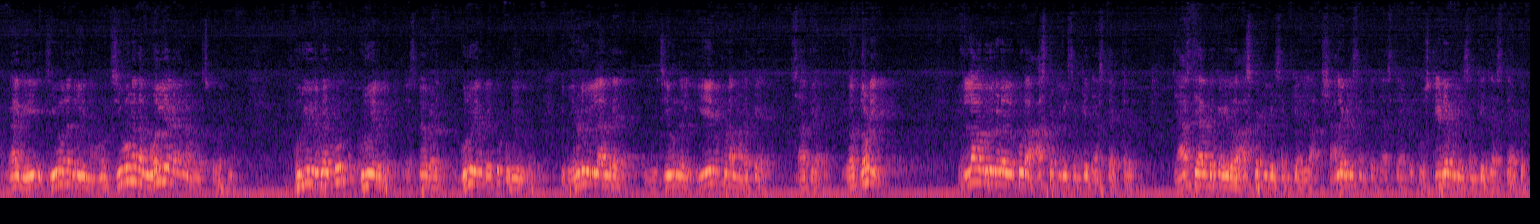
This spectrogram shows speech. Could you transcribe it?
ಹಾಗಾಗಿ ಜೀವನದಲ್ಲಿ ನಾವು ಜೀವನದ ಮೌಲ್ಯಗಳನ್ನು ಅಳವಡಿಸ್ಕೋಬೇಕು ನಾವು. ಗುರು ಇರಬೇಕು ಗುರು ಇರಬೇಕು. ಅವ್ರು ಹೇಳಿದ್ರು ಗುರು ಇರಬೇಕು ಗುರು ಇರಬೇಕು. ಇವೆರಡೂ ಇಲ್ಲ ಅಂದ್ರೆ ನೀವು ಜೀವನದಲ್ಲಿ ಏನು ಕೂಡ ಮಾಡೋಕ್ಕೆ ಸಾಧ್ಯ ಆಗಲ್ಲ. ಇವತ್ತು ನೋಡಿ ಎಲ್ಲ ಊರುಗಳಲ್ಲೂ ಕೂಡ ಹಾಸ್ಪಿಟಲ್ಗಳ ಸಂಖ್ಯೆ ಜಾಸ್ತಿ ಆಗ್ತಾ ಜಾಸ್ತಿ ಆಗಬೇಕಾಗಿರೋದು ಹಾಸ್ಪಿಟಲ್ಗಳ ಸಂಖ್ಯೆ ಅಲ್ಲ, ಶಾಲೆಗಳ ಸಂಖ್ಯೆ ಜಾಸ್ತಿ ಆಗಬೇಕು ಸ್ಟೇಡಿಯಂಗಳ ಸಂಖ್ಯೆ ಜಾಸ್ತಿ ಆಗಬೇಕು.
